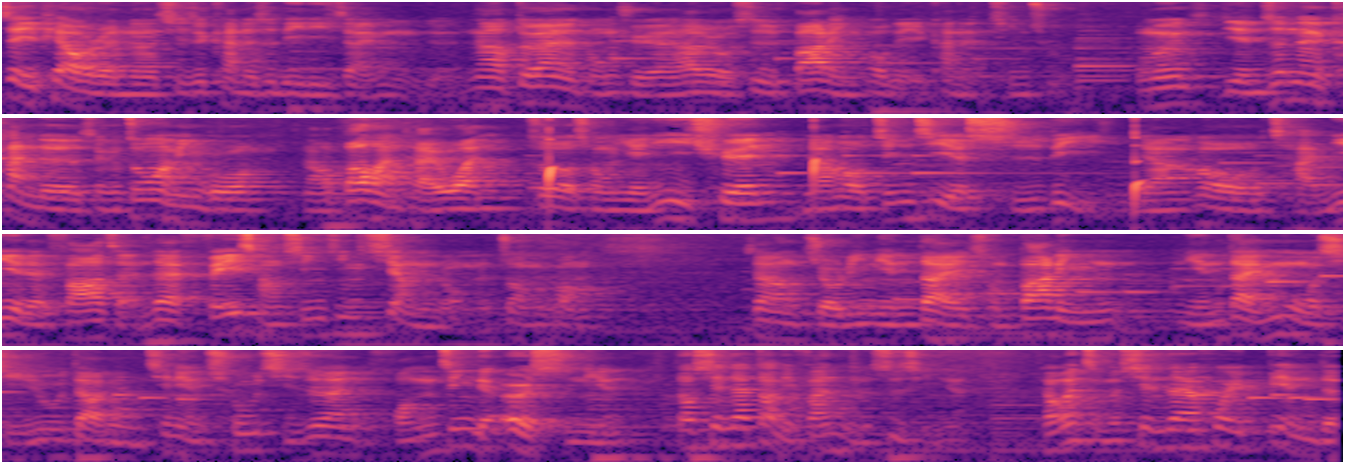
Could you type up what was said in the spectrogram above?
这一票人呢，其实看的是历历在目的。那对岸的同学，他如果是八零后的，也看得很清楚。我们眼睁睁看的整个中华民国，然后包含台湾，所有从演艺圈，然后经济的实力，然后产业的发展，在非常欣欣向荣的状况。像九零年代，从八零年代末期入到两千年初期这段黄金的二十年，到现在到底发生什么事情呢？台湾怎么现在会变得？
